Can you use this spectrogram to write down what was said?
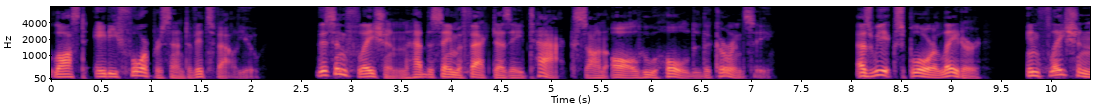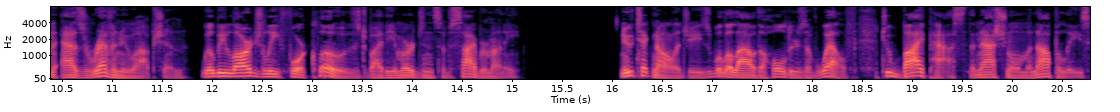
lost 84% of its value. This inflation had the same effect as a tax on all who hold the currency. As we explore later, inflation as revenue option will be largely foreclosed by the emergence of cyber money. New technologies will allow the holders of wealth to bypass the national monopolies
